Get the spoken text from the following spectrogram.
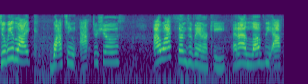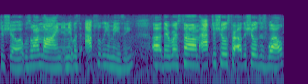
Do we like watching after shows? I watched Sons of Anarchy and I loved the after show. It was online and it was absolutely amazing. Uh, there were some after shows for other shows as well,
